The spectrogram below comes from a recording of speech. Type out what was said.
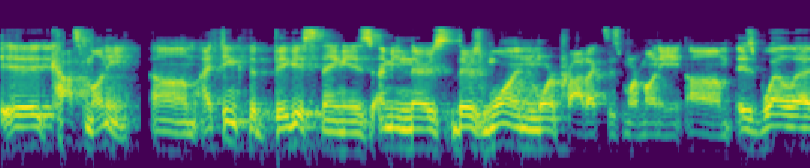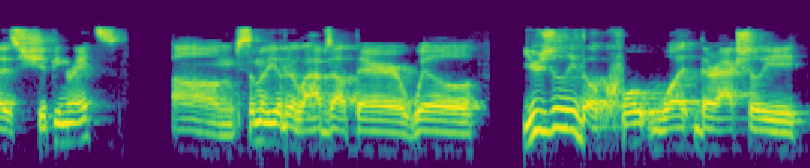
It costs money. Um, I think the biggest thing is, I mean, there's there's one more product is more money, um, as well as shipping rates. Um, some of the other labs out there will usually they'll quote what they're actually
